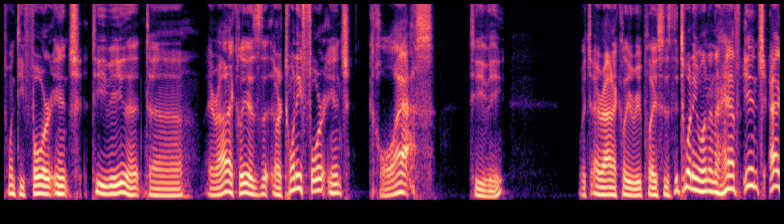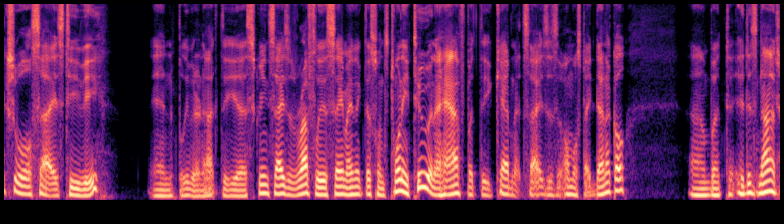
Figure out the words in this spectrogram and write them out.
24 inch TV that, uh, ironically, is the, or 24 inch class TV, which ironically replaces the 21 and a half inch actual size TV. And believe it or not, the uh, screen size is roughly the same. I think this one's 22 and a half, but the cabinet size is almost identical. Um, but it is not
